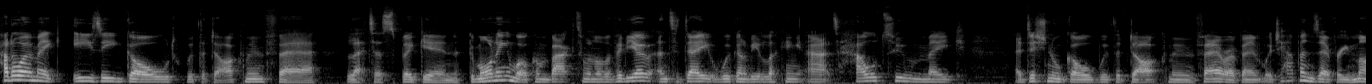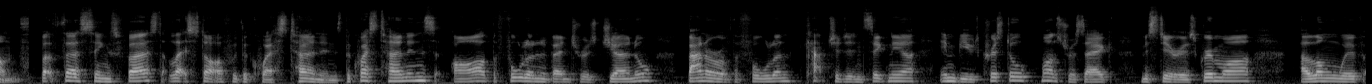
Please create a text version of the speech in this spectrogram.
How do I make easy gold with the Darkmoon Faire? Let us begin. Good morning and welcome back to another video and today we're going to be looking at how to make additional gold with the Darkmoon Faire event which happens every month. But first things first, let's start off with the quest turn-ins. The quest turn-ins are the Fallen Adventurer's Journal, Banner of the Fallen, Captured Insignia, Imbued Crystal, Monstrous Egg, Mysterious Grimoire, along with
